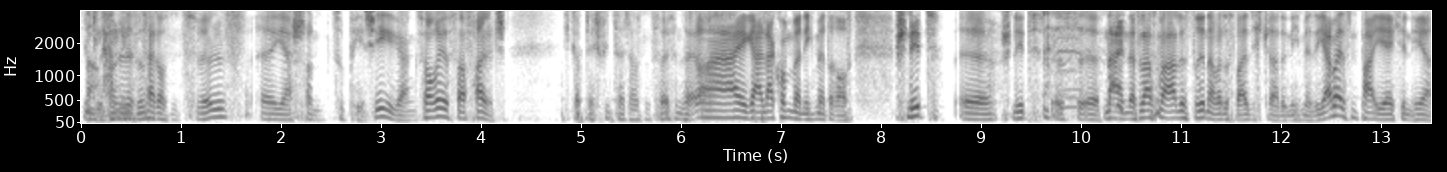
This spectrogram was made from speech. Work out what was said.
Nee, Mikkel Hansen ist 2012 äh, ja schon zu PSG gegangen. Sorry, es war falsch. Ich glaube, der spielt 2012 und sagt, oh, egal, da kommen wir nicht mehr drauf. Schnitt, äh, Schnitt, das, äh, nein, das lassen wir alles drin, aber das weiß ich gerade nicht mehr sicher. Aber es ist ein paar Jährchen her.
